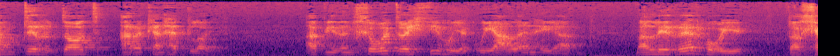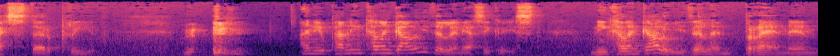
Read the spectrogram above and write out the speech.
awdurdod ar y cenhedloedd a bydd yn llywodraethu hwy ac wialen heian. Mae lurer hwy fel chester pryd. Hynny yw pan ni'n cael yn galw i ddilyn Iesu Grist, ni'n cael yn galw i ddilyn brenin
